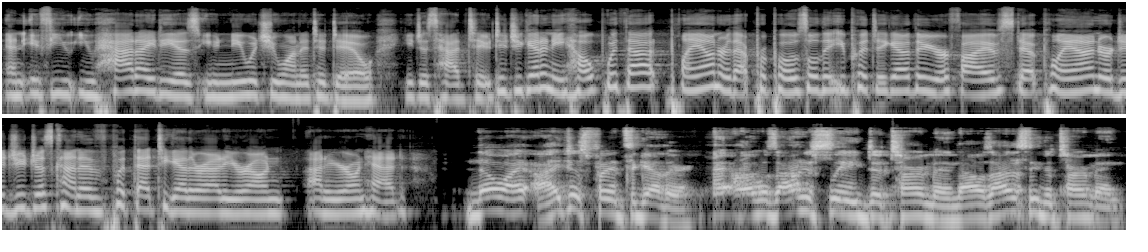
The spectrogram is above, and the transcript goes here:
And if you, you had ideas, you knew what you wanted to do, you just had to. Did you get any help with that plan or that proposal that you put together, your five step plan, or did you just kind of put that together out of your own out of your own head? No, I, I just put it together. I, I was honestly determined. I was honestly determined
